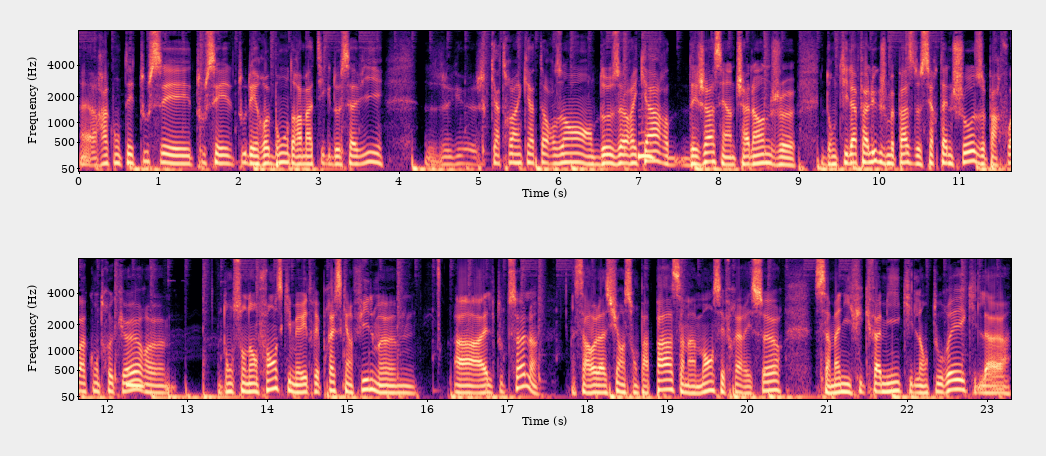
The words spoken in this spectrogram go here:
raconter tous ces, tous ces, tous les rebonds dramatiques de sa vie. Euh, 94 ans en deux heures et quart, déjà, c'est un challenge. donc il a fallu que je me passe de certaines choses, parfois à contre-coeur, euh, dont son enfance, qui mériterait presque un film euh, à elle toute seule. Sa relation à son papa, sa maman, ses frères et sœurs, sa magnifique famille qui l'entourait, qui l'a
